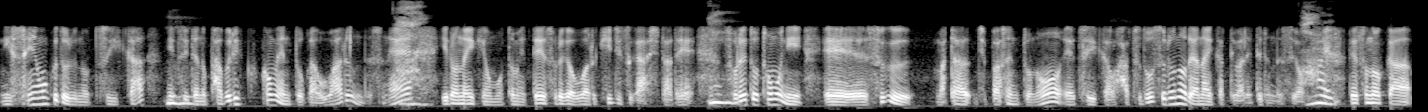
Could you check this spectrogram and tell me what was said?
2000億ドルの追加についてのパブリックコメントが終わるんですね。い。ろんな意見を求めて、それが終わる期日が明日で、それとともに、えー、すぐまた10%の追加を発動するのではないかって言われてるんですよ。はい、で、その他、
